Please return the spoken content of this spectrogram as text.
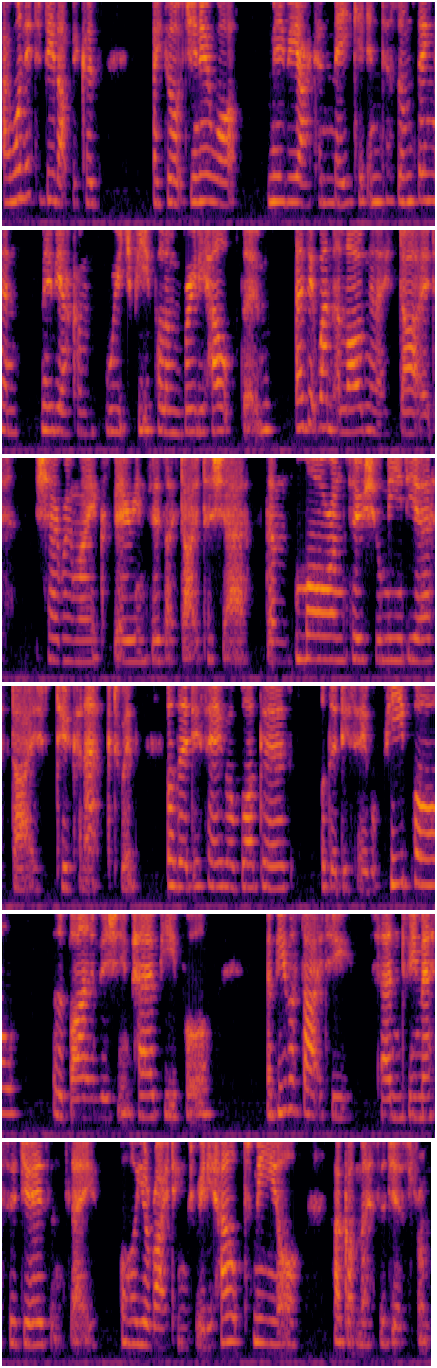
I wanted to do that because I thought, you know what, maybe I can make it into something and maybe I can reach people and really help them. As it went along and I started sharing my experiences, I started to share them more on social media, started to connect with other disabled bloggers, other disabled people, other blind and visually impaired people. And people started to send me messages and say, Oh, your writing's really helped me, or I got messages from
